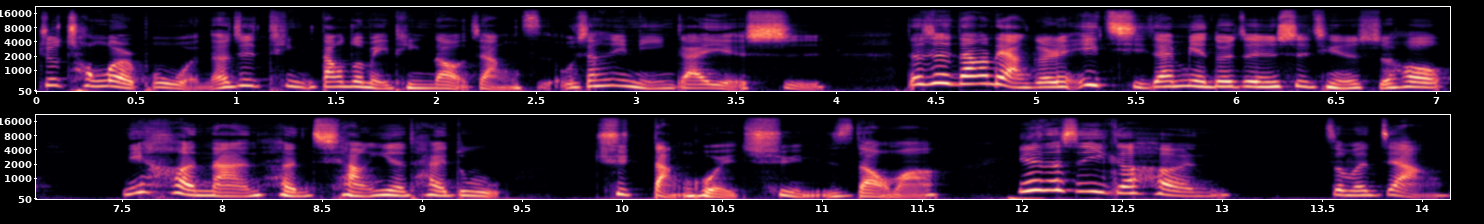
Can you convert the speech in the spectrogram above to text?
就充耳不闻，然后就听当做没听到这样子。我相信你应该也是。但是当两个人一起在面对这件事情的时候，你很难很强硬的态度去挡回去，你知道吗？因为那是一个很怎么讲？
